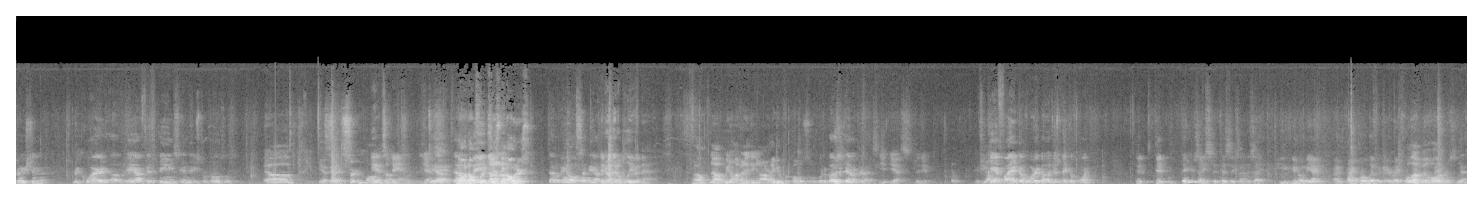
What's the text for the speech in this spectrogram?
registration required of AR-15s in these proposals? Uh, Yeah, set certain Yeah, lines it's a ban. it. Yeah. That No, no, for be- existing no. owners? That'll be all semi on They don't, they don't believe in that. Well, No, we don't have anything in our I do. proposal. What about the Democrats? Y- Yes, they do. If you can't find it, don't worry about it, just make a point. Did, did they use any statistics on this? I, you, you know me, I, I'm I'm prolific, I write for. Hold on, Bill, hold on. Yeah.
